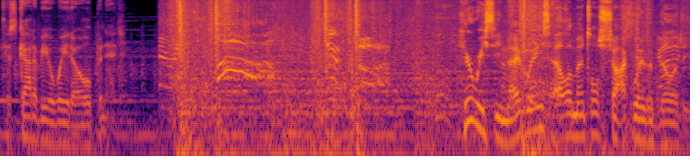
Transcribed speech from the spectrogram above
There's gotta be a way to open it. Here we see Nightwing's elemental shockwave ability.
